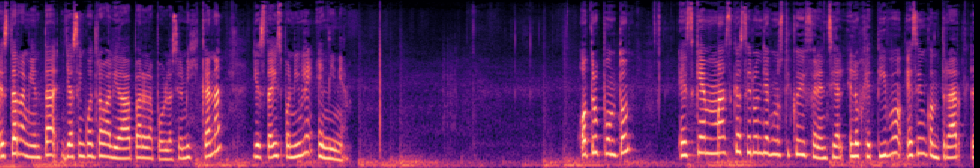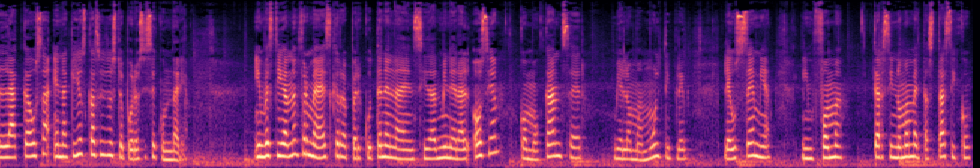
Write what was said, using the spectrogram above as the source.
Esta herramienta ya se encuentra validada para la población mexicana y está disponible en línea. Otro punto es que más que hacer un diagnóstico diferencial, el objetivo es encontrar la causa en aquellos casos de osteoporosis secundaria, investigando enfermedades que repercuten en la densidad mineral ósea, como cáncer, mieloma múltiple, leucemia, linfoma, carcinoma metastásico,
